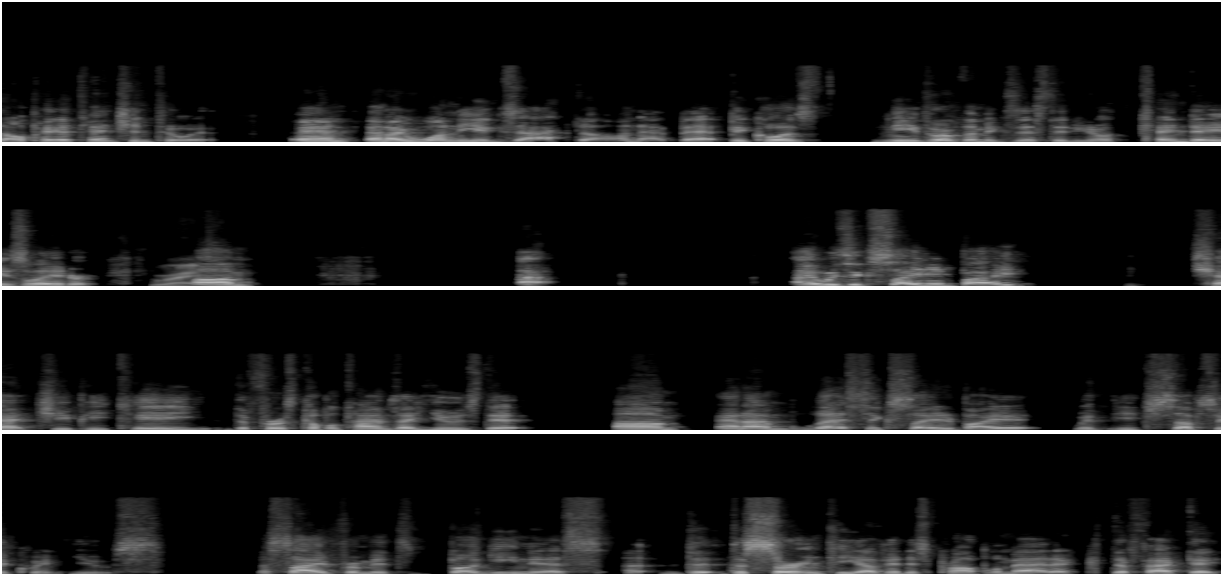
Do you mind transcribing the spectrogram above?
I'll pay attention to it. And and I won the exacta on that bet because neither of them existed, you know, 10 days later. Right. Um, I, I was excited by Chat GPT the first couple times I used it. Um, and I'm less excited by it with each subsequent use. Aside from its bugginess, uh, the, the certainty of it is problematic. The fact that,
